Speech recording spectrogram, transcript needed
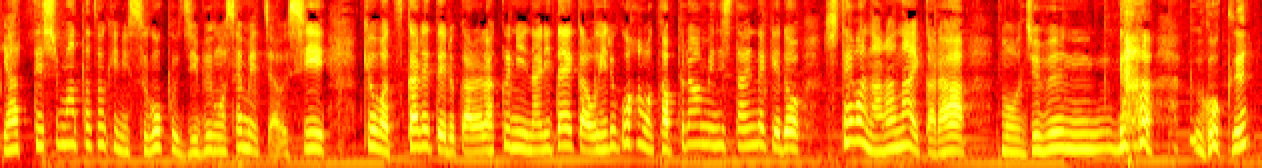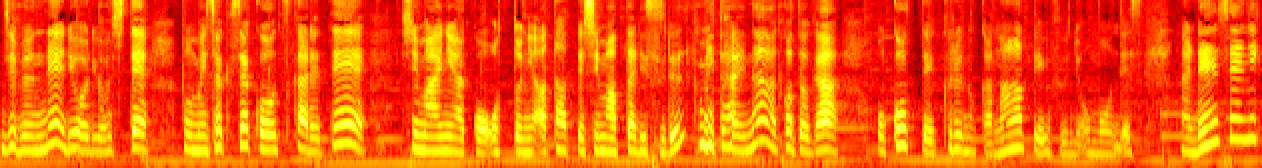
やってしまった時にすごく自分を責めちゃうし今日は疲れてるから楽になりたいからお昼ご飯はカップラーメンにしたいんだけどしてはならないからもう自分が 動く自分で料理をしてもうめちゃくちゃこう疲れてしまいにはこう夫に当たってしまったりする みたいなことが起こってくるのかなっていうふうに思うんです。冷静に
